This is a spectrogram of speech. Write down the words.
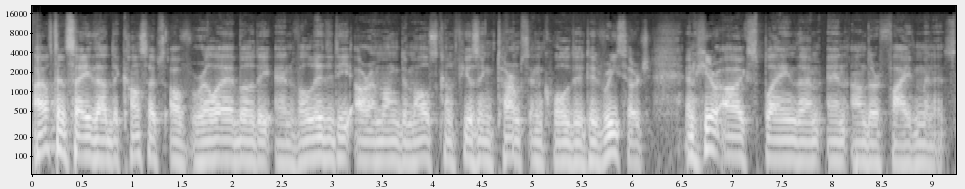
I often say that the concepts of reliability and validity are among the most confusing terms in qualitative research, and here I'll explain them in under 5 minutes.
